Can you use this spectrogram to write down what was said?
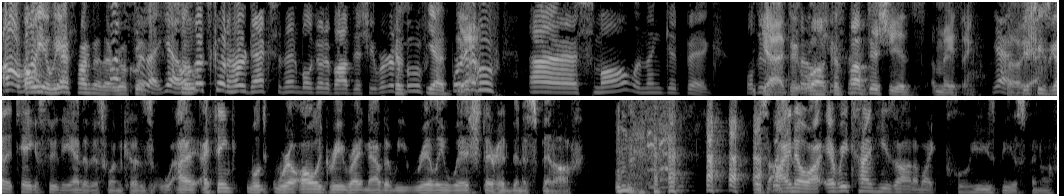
Oh, right, Oh, yeah, we yes. gotta talk about that let's real quick. do that. Yeah, So- well, let's go to her next, and then we'll go to Bob Dishy. We're going to move. yeah, we're yeah. gonna move uh, small and then get big. We'll do yeah, that. dude, So well, because Bob next. Dishy is amazing. Yes. so, Yeah, yeah. Dishy's going to take us through the end of this one because I, I think we'll we'll all agree right now that we really wish there had been a spinoff. Because I know I, every time he's on, I'm like, please be a spinoff.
